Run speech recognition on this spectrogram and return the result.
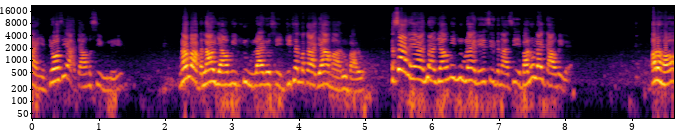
နိုင်ရင်ပြောစရာအကြောင်းမရှိဘူးလေငါမှဘလောက်ရောင်းပြီးလှူလိုက်လို့ရှိရင်ဒီထက်မကရမှာတို့ဘာလို့အစတည်းကရောင်းပြီးလှူလိုက်လေစေတနာစီဘာလို့လိုက်တောင်းနေလဲအဲ့တော့ဟော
